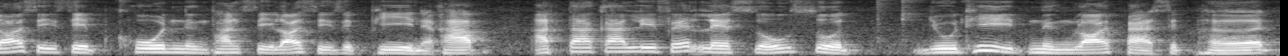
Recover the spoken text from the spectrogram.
3440คูณ 1440p นะครับ อัตราการรีเฟรชเรทสูงสุดอยู่ที่ 180 เฮิรตซ์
